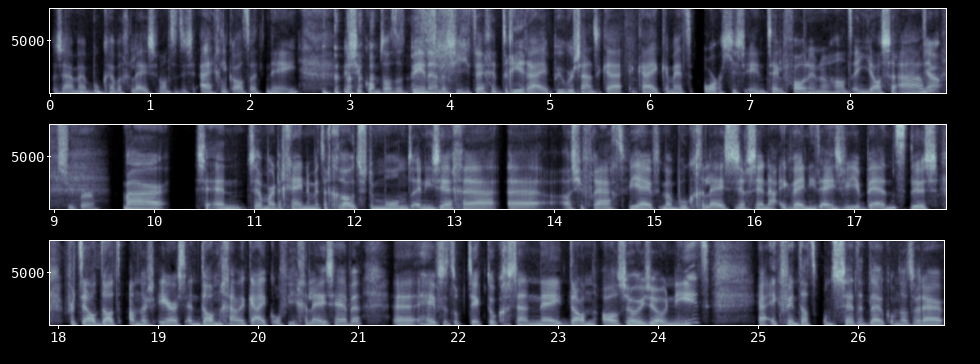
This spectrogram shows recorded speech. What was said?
zij mijn boek hebben gelezen. Want het is eigenlijk altijd nee. Dus je komt altijd binnen en dan zit je tegen drie rijen pubers aan te ki- kijken... met oortjes in, telefoon in hun hand en jassen aan. Ja, super. Maar en zeg maar degene met de grootste mond en die zeggen, eh, als je vraagt wie heeft mijn boek gelezen, zeggen ze, nou ik weet niet eens wie je bent, dus vertel dat anders eerst en dan gaan we kijken of je gelezen hebben. Eh, heeft het op TikTok gestaan? Nee, dan al sowieso niet. Ja, ik vind dat ontzettend leuk, omdat we daar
